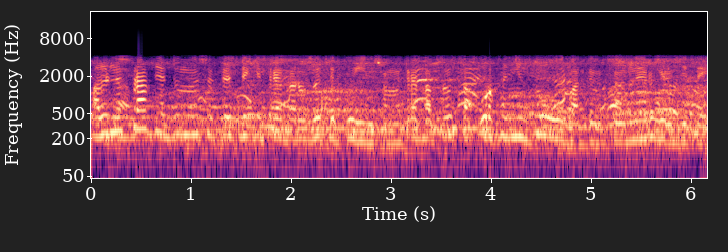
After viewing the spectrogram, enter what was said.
Але насправді я думаю, що все ж таки треба робити по-іншому. Треба просто організовувати цю енергію дітей,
